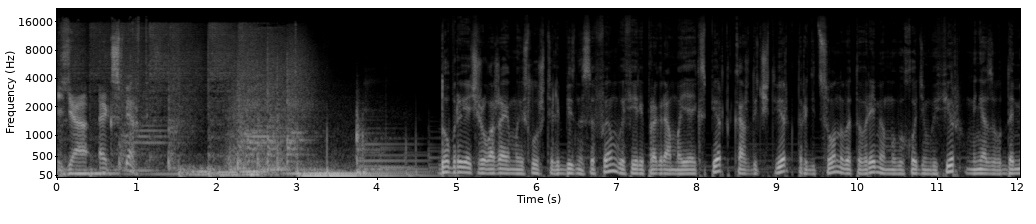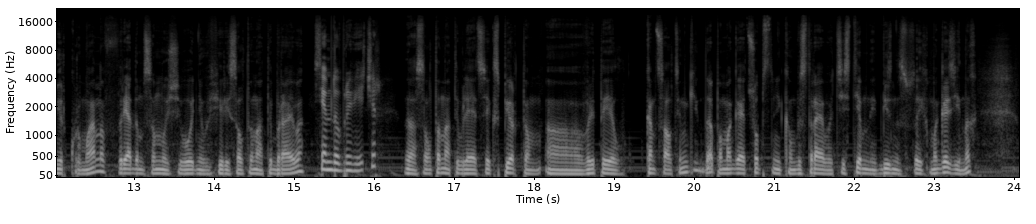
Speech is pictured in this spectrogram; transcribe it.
Я эксперт. Добрый вечер, уважаемые слушатели Бизнес ФМ. В эфире программа «Я эксперт». Каждый четверг традиционно в это время мы выходим в эфир. Меня зовут Дамир Курманов. Рядом со мной сегодня в эфире Салтанат Ибраева. Всем добрый вечер. Да, Салтанат является экспертом э, в ритейл консалтинге, да, помогает собственникам выстраивать системный бизнес в своих магазинах.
